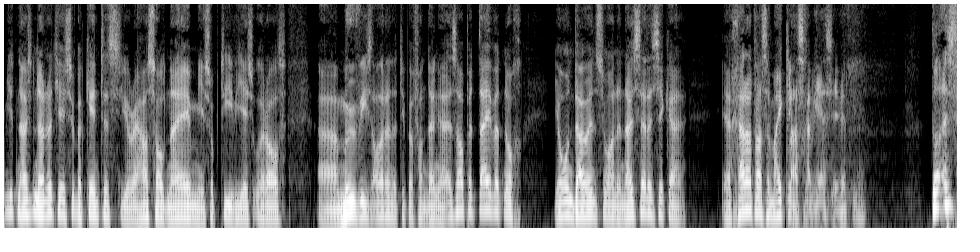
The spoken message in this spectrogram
weet nou nou dat jy so bekend is, you're a household name, jy's op TV, jy's oral, uh movies, allerlei tipe van dinge. Is daar party wat nog jou onthou en so aan en nou sê hulle seker Ja, Gerard was in my klas gewees, jy weet nie. Daar is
